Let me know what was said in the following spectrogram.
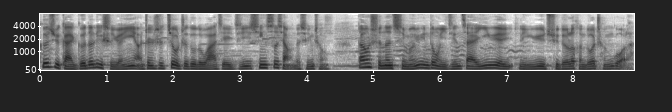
歌剧改革的历史原因啊，正是旧制度的瓦解以及新思想的形成。当时呢，启蒙运动已经在音乐领域取得了很多成果了。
